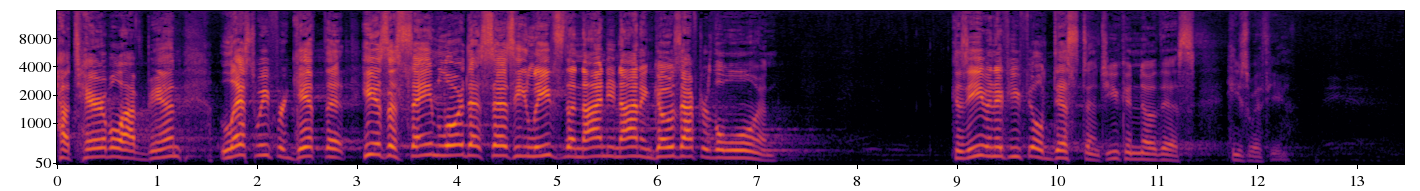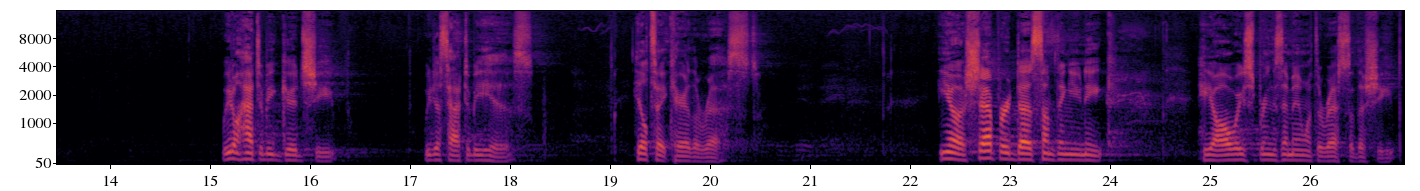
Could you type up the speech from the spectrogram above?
how terrible I've been. Lest we forget that he is the same Lord that says he leaves the 99 and goes after the one. Because even if you feel distant, you can know this he's with you. We don't have to be good sheep, we just have to be his. He'll take care of the rest. You know, a shepherd does something unique. He always brings them in with the rest of the sheep.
